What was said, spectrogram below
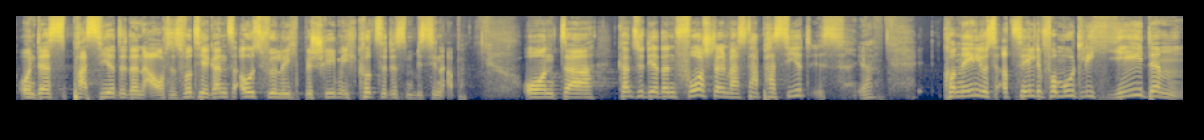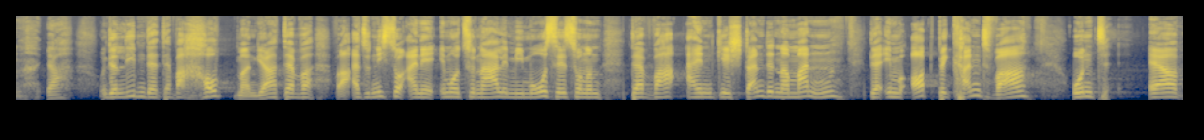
und das passierte dann auch. Das wird hier ganz ausführlich beschrieben, ich kürze das ein bisschen ab. Und äh, kannst du dir dann vorstellen, was da passiert ist? Ja? Cornelius erzählte vermutlich jedem, ja, und ihr Lieben, der, der war Hauptmann, ja, der war, war also nicht so eine emotionale Mimose, sondern der war ein gestandener Mann, der im Ort bekannt war und er,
